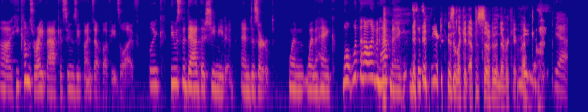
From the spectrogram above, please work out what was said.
uh, he comes right back as soon as he finds out Buffy's alive. Like he was the dad that she needed and deserved. When when Hank, well, what the hell even happened to Hank? He just disappeared. He was in like an episode that never came back. Yeah.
